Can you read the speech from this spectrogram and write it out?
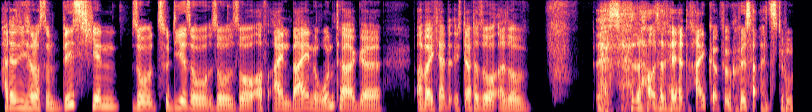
hat er sich so noch so ein bisschen so zu dir so, so, so auf ein Bein runterge. Aber ich hatte, ich dachte so, also, es sah aus, als wäre der drei Köpfe größer als du.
